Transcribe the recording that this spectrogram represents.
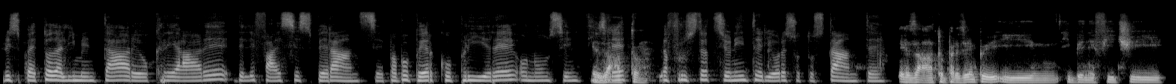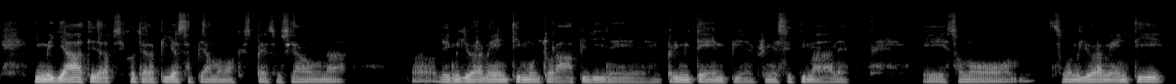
rispetto ad alimentare o creare delle false speranze, proprio per coprire o non sentire esatto. la frustrazione interiore sottostante. Esatto, per esempio i, i benefici immediati della psicoterapia sappiamo no, che spesso si ha una, uh, dei miglioramenti molto rapidi nei primi tempi, nelle prime settimane e sono, sono miglioramenti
